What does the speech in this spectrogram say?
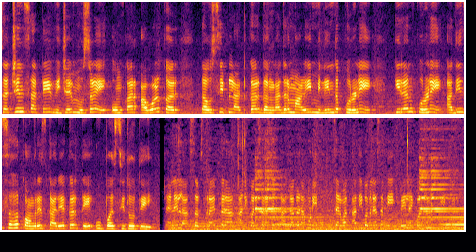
सचिन साठे विजय मुसळे ओंकार आवळकर तौसिफ लाटकर गंगाधर माळी मिलिंद कुरणे किरण कुरणे आदींसह काँग्रेस कार्यकर्ते उपस्थित होते. चॅनेलला सबस्क्राईब करा आणि परिसरातील ताज्या घडामोडी सर्वात आधी बघण्यासाठी बेल आयकॉनला क्लिक करा.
